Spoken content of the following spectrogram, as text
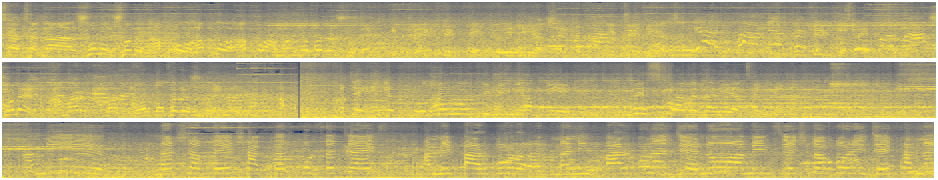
আচ্ছা আচ্ছা না শোনেন শোনেন আপু আপু আপু আমার কথাটা শোনেন। এদিকে আসেন একটু এদিকে আসেন। একটু একটু শোনেন আমার আমার আমার কথাটা শোনেন। আচ্ছা এই যে প্রধানমন্ত্রীকে নিয়ে আপনি প্রেস ক্লাবে দাঁড়িয়ে আছেন কেন? আমি ওনার সাথে সাক্ষাৎ করতে চাই। আমি পারব মানে পারব না যেন আমি চেষ্টা করি যেখানে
